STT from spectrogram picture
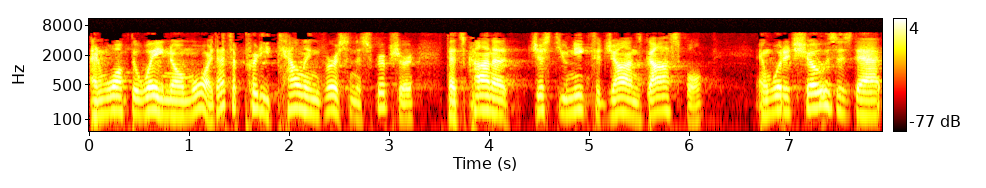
and walked away no more. That's a pretty telling verse in the scripture that's kind of just unique to John's gospel. And what it shows is that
